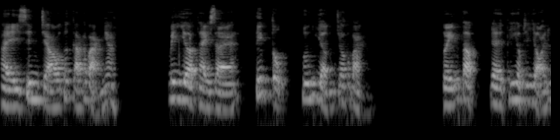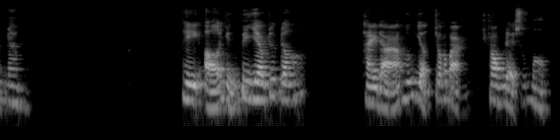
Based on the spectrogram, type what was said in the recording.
Thầy xin chào tất cả các bạn nha. Bây giờ thầy sẽ tiếp tục hướng dẫn cho các bạn tuyển tập đề thi học sinh giỏi lớp 5. Thì ở những video trước đó, thầy đã hướng dẫn cho các bạn xong đề số 1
